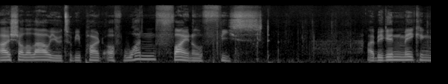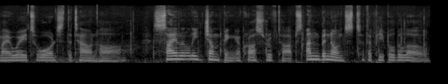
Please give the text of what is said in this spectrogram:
I shall allow you to be part of one final feast. I begin making my way towards the town hall, silently jumping across rooftops unbeknownst to the people below.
